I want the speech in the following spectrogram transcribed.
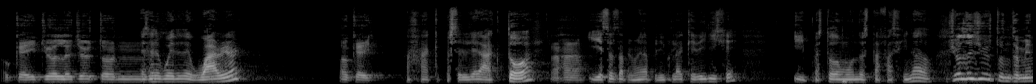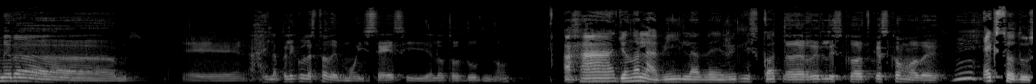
Ok, Joel Edgerton... Es el güey de The Warrior, Ok, ajá, que pues él era actor, ajá. y esta es la primera película que dirige, y pues todo el mundo está fascinado. Joel Edgerton también era... eh, ay, la película esta de Moisés y el otro dude, ¿no? Ajá, yo no la vi, la de Ridley Scott. La de Ridley Scott, que es como de eh, Exodus.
